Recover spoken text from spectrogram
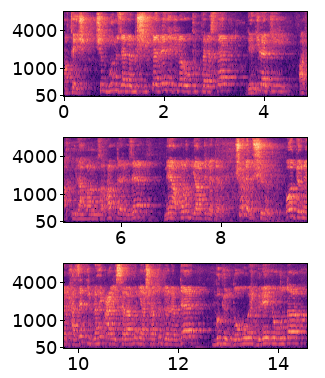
ateş. Şimdi bunun üzerine müşrikler ne dediler o putperestler? Dediler ki artık ilahlarımıza, Rablerimize ne yapalım? Yardım edelim. Şöyle düşünün. O dönem Hz. İbrahim Aleyhisselam'ın yaşadığı dönemde bugün Doğu ve Güneydoğu'da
